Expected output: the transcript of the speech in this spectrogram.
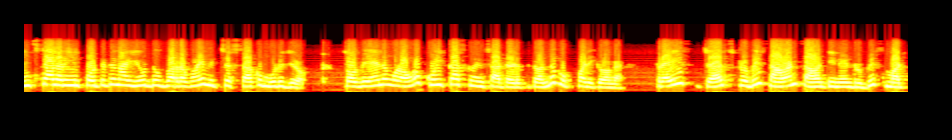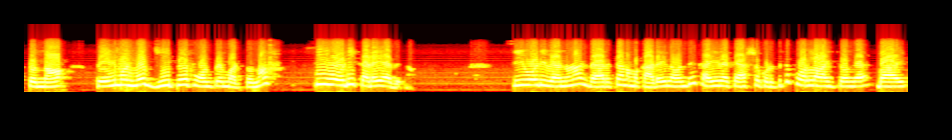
இன்ஸ்டால ரீல் போட்டுட்டு நான் யூடியூப் வர்றக்குள்ளே மிச்ச ஸ்டாக் முடிஞ்சிடும் ஸோ வேணுங்கிறவங்க குயிக்கா ஸ்கிரீன்ஷாட் எடுத்துட்டு வந்து புக் பண்ணிக்கோங்க. Price just rupees seven seventy nine rupees மட்டும்தான் பேமெண்ட் மோட் ஜிபே போன்பே மட்டும்தான். சிஓடி கிடையாது. சிஓடி வேணும்னா டைரக்டா நம்ம கடையில வந்து கையில கேஷை கொடுத்துட்டு பொருளை வாங்கிக்கோங்க. பாய்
